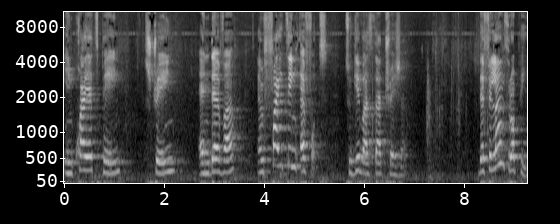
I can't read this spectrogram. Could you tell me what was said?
in quiet pain, strain, endeavor, and fighting effort to give us that treasure. The philanthropy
